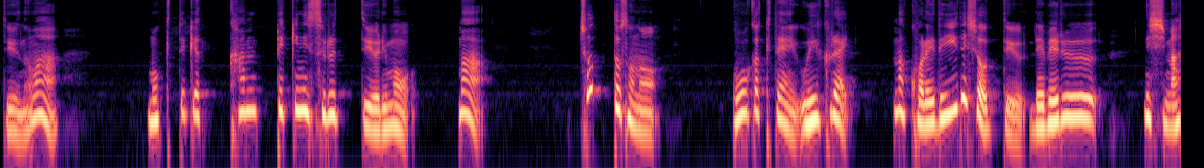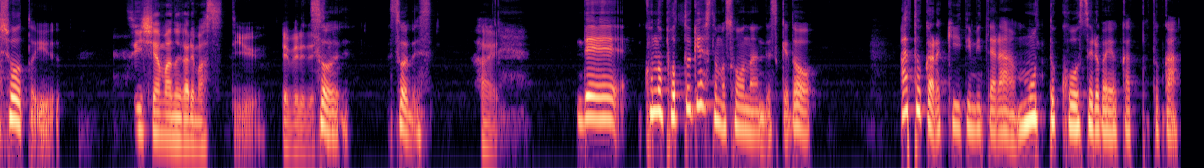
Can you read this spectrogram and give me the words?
ていうのは目的は完璧にするっていうよりもまあちょっとその合格点上くらいまあこれでいいでしょうっていうレベルにしましょうという追試は免れますっていうレベルです。そうそうですはい。でこのポッドキャストもそうなんですけど後から聞いてみたらもっとこうすればよかったとか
